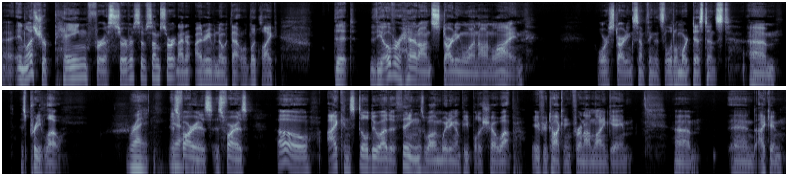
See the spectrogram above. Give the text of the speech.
uh, unless you're paying for a service of some sort, and I don't, I don't even know what that would look like, that the overhead on starting one online or starting something that's a little more distanced um, is pretty low. Right. As yeah. far as as far as oh, I can still do other things while I'm waiting on people to show up. If you're talking for an online game, um, and I can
